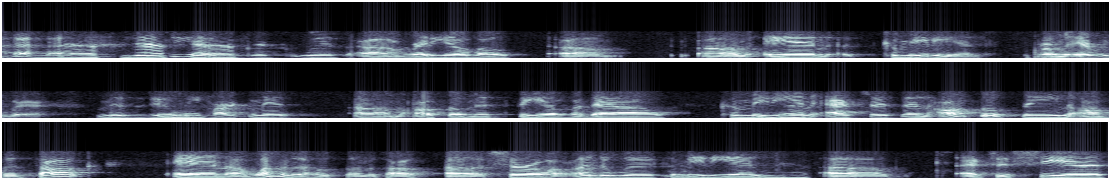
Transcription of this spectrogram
yes, yes, she yes. has worked with uh, radio hosts um, um, and comedians from everywhere. Miss Julie. Harkness, um, also Miss Thea Vidale, comedian, actress, and also seen on The Talk. And uh, one of the hosts on The Talk, uh, Sheryl Underwood, comedian, Yeah. uh, actress Sheer,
